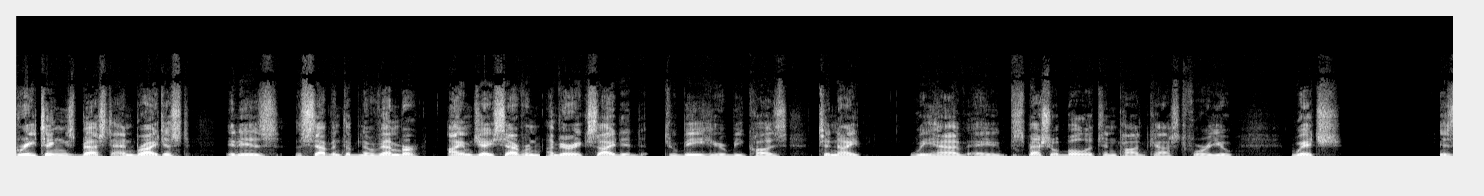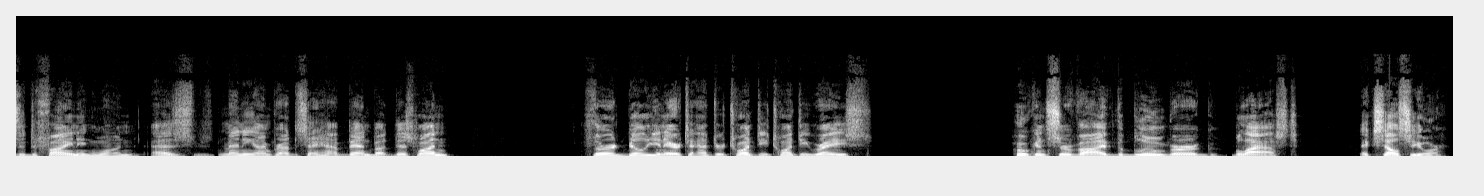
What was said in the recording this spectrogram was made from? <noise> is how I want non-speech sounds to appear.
Greetings, best and brightest. It is the 7th of November. I am Jay Severin. I'm very excited to be here because tonight we have a special bulletin podcast for you, which is a defining one, as many I'm proud to say have been. But this one, third billionaire to enter 2020 race, who can survive the Bloomberg blast? Excelsior.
